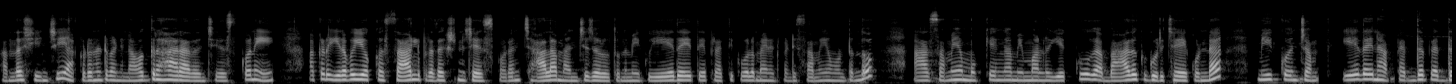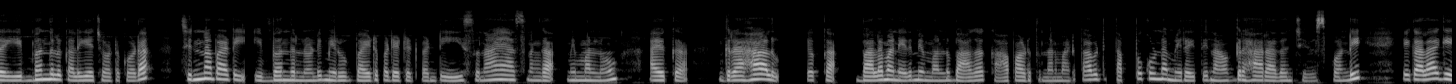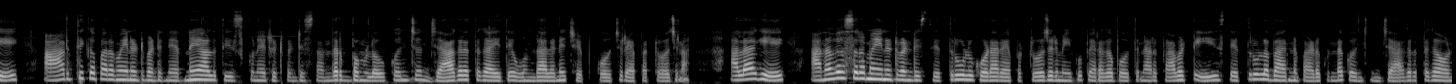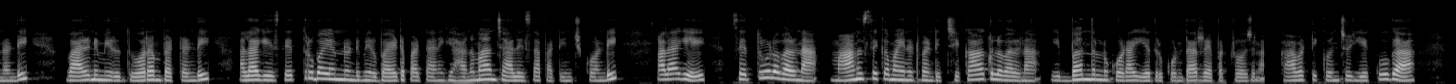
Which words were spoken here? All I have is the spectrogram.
సందర్శించి అక్కడ ఉన్నటువంటి నవగ్రహారాధన చేసుకొని అక్కడ ఇరవై ఒక్క సార్లు ప్రదక్షిణ చేసుకోవడం చాలా మంచి జరుగుతుంది. మీకు ఏదైతే ప్రతికూలమైనటువంటి సమయం ఉంటుందో ఆ సమయం ముఖ్యంగా మిమ్మల్ని ఎక్కువగా బాధకు గురి చేయకుండా మీకు కొంచెం ఏదైనా పెద్ద పెద్ద ఇబ్బందులు కలిగే చోట కూడా చిన్నపాటి ఇబ్బందుల నుండి మీరు బయటపడేటటువంటి సునాయాసనంగా మిమ్మల్ని ఆ యొక్క గ్రహాలు యొక్క బలం అనేది మిమ్మల్ని బాగా కాపాడుతుంది అనమాట కాబట్టి తప్పకుండా మీరైతే నవగ్రహారాధన చేసుకోండి. ఇక అలాగే ఆర్థిక పరమైనటువంటి నిర్ణయాలు తీసుకునేటటువంటి సందర్భంలో కొంచెం జాగ్రత్తగా అయితే ఉండాలని చెప్పుకోవచ్చు రేపటి రోజున. అలాగే అనవసరమైనటువంటి శత్రువులు కూడా రేపటి రోజున మీకు పెరగబోతున్నారు. కాబట్టి శత్రువుల బారిన పడకుండా కొంచెం జాగ్రత్తగా ఉండండి. వారిని మీరు దూరం పెట్టండి. అలాగే శత్రు భయం నుండి మీరు బయటపడటానికి హనుమాన్ చాలీసా పఠించుకోండి. అలాగే శత్రువుల వలన మానసికమైనటువంటి ఇలాంటి చికాకుల వలన ఇబ్బందులను కూడా ఎదుర్కొంటారు రేపటి రోజున. కాబట్టి కొంచెం ఎక్కువగా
